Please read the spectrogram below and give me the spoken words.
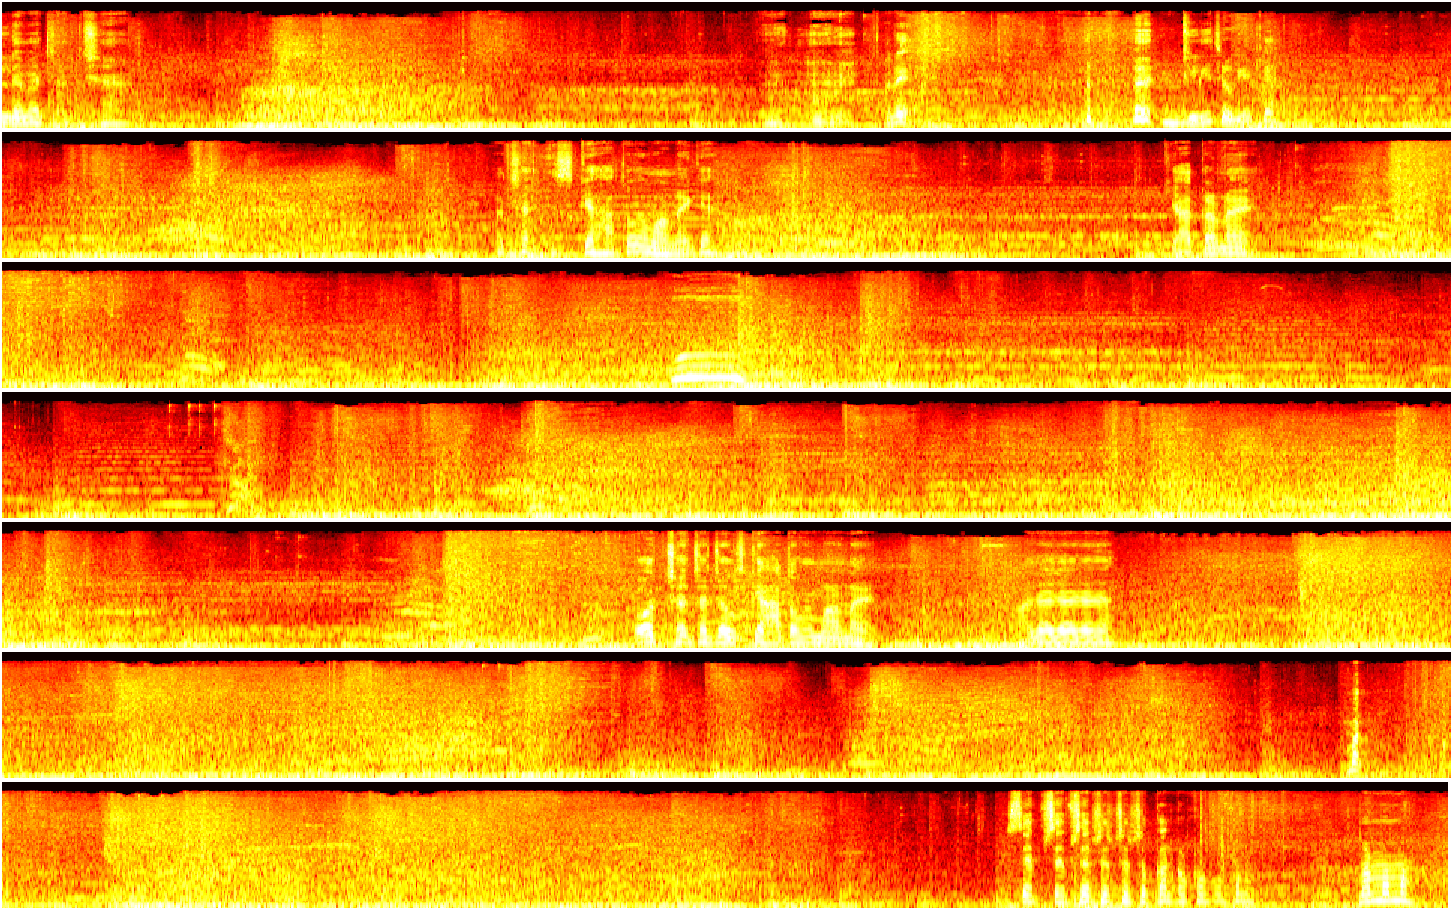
डैमेज अच्छा। अरे ग्लिच हो गया क्या? अच्छा इसके हाथों में मारना है क्या? क्या करना है? अच्छा अच्छा अच्छा उसके हाथों में मारना है। आजा आजा आजा मत। सेप सेप सेप सेप सेप सेप कौन कौन कौन कौन? मार मार मार।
